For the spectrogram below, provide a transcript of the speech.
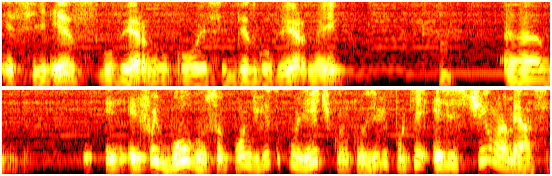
esse ex-governo, ou esse desgoverno aí, hum. uh, ele, ele foi burro sob o ponto de vista político, inclusive, porque existia uma ameaça,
